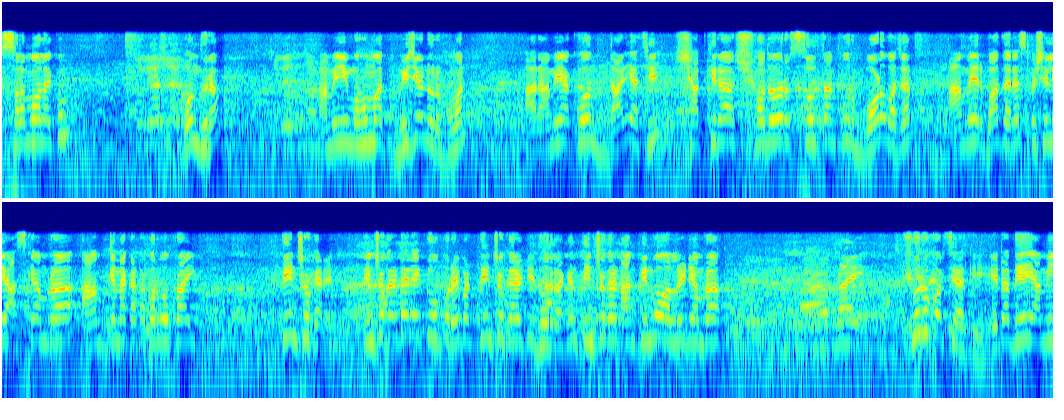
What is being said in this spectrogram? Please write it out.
আসসালামু আলাইকুম। বন্ধুরা, আমি মোহাম্মদ মিজানুর রহমান আর আমি এখন দাঁড়িয়ে আছি সাতক্ষীরা সদর সুলতানপুর বড় বাজার, আমের বাজারে। স্পেশালি আজকে আমরা আম কেনাকাটা করব প্রায় তিনশো ক্যারেট। তিনশো ক্যারেটের একটু উপরে বাট তিনশো ক্যারেটই ধরে রাখেন। তিনশো ক্যারেট আম কিনবো অলরেডি আমরা প্রায় শুরু করছি আর কি। এটা দিয়েই আমি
